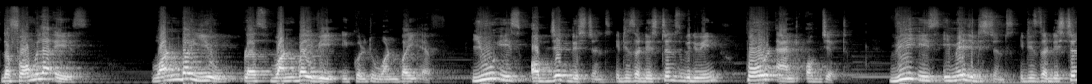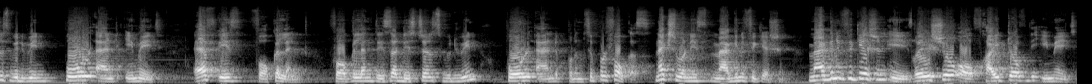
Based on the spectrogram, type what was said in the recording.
The formula is 1 by u plus 1 by v equal to 1 by f. u is object distance. It is a distance between pole and object. V is image distance. It is the distance between pole and image. F is focal length. Focal length is the distance between pole and principal focus. Next one is magnification. Magnification is ratio of height of the image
